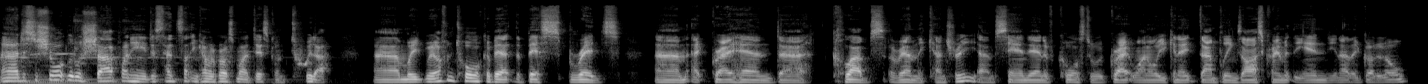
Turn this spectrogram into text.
Uh, just a short little sharp one here. Just had something come across my desk on Twitter. Um, we, we often talk about the best spreads um, at Greyhound uh, clubs around the country. Um, Sandown, of course, to a great one. Or you can eat dumplings, ice cream at the end. You know, they've got it all.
